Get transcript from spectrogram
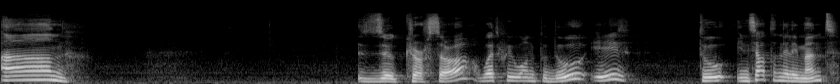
and the cursor, what we want to do is to insert an element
